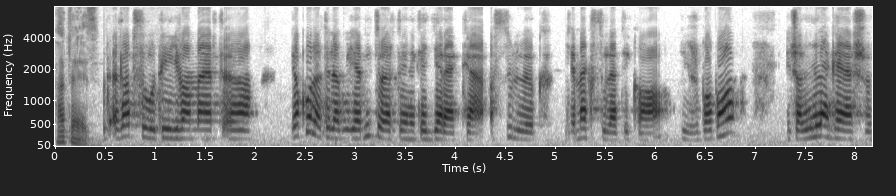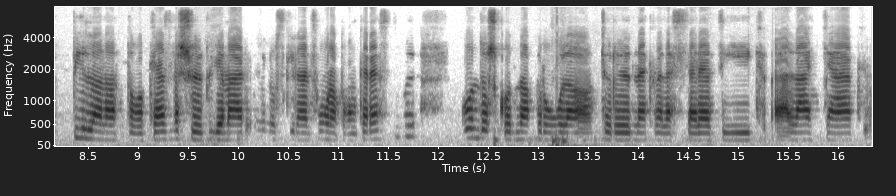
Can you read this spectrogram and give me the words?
hát ez. Ez abszolút így van, mert uh, gyakorlatilag ugye mi történik egy gyerekkel? A szülők, ugye megszületik a kisbaba, és a legelső pillanattól kezdve, sőt ugye már mínusz kilenc hónapon keresztül gondoskodnak róla, törődnek vele, szeretik, ellátják,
